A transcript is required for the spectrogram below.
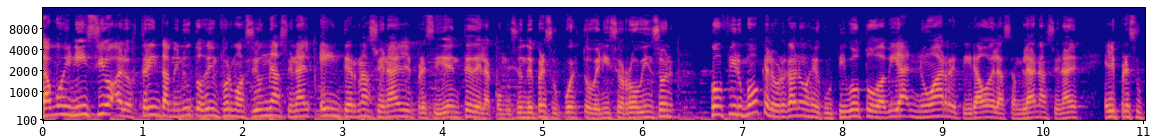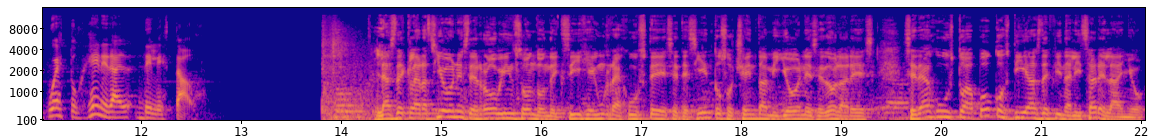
Damos inicio a los 30 minutos de información nacional e internacional. El presidente de la Comisión de Presupuesto, Benicio Robinson, confirmó que el órgano ejecutivo todavía no ha retirado de la Asamblea Nacional el presupuesto general del Estado. Las declaraciones de Robinson, donde exige un reajuste de 780 millones de dólares, se da justo a pocos días de finalizar el año,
